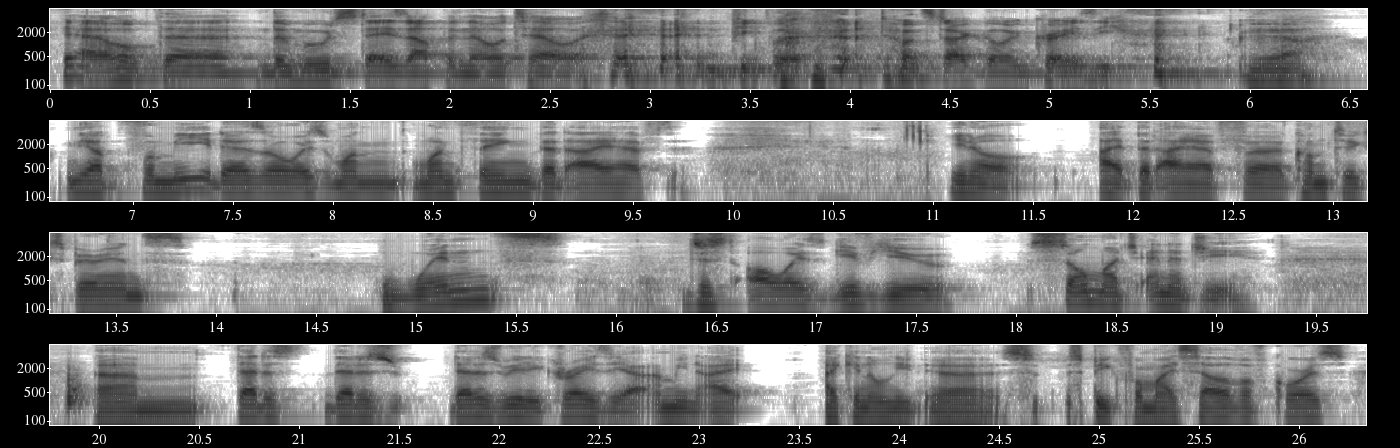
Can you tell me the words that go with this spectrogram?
Yeah, I hope the the mood stays up in the hotel and people don't start going crazy. Yeah. Yeah, for me, there's always one one thing that I have, you know, I that I have uh, come to experience. Wins just always give you so much energy. Um, that is that is that is really crazy. I mean, I I can only uh, speak for myself, of course,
